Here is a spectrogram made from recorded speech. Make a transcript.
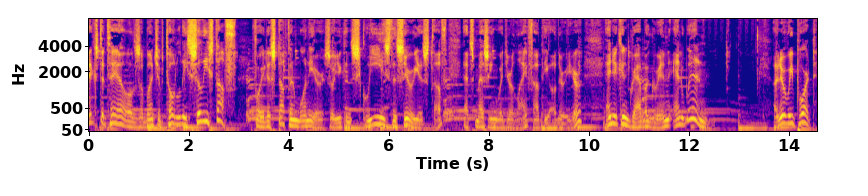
Dick's Details, a bunch of totally silly stuff for you to stuff in one ear so you can squeeze the serious stuff that's messing with your life out the other ear, and you can grab a grin and win. A new report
